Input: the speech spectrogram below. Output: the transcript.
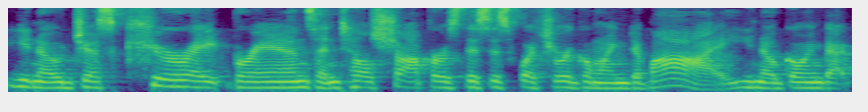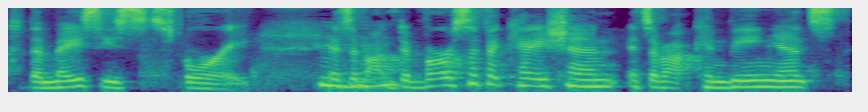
you know just curate brands and tell shoppers this is what you're going to buy you know going back to the macy's story. Mm-hmm. it's about diversification it's about convenience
